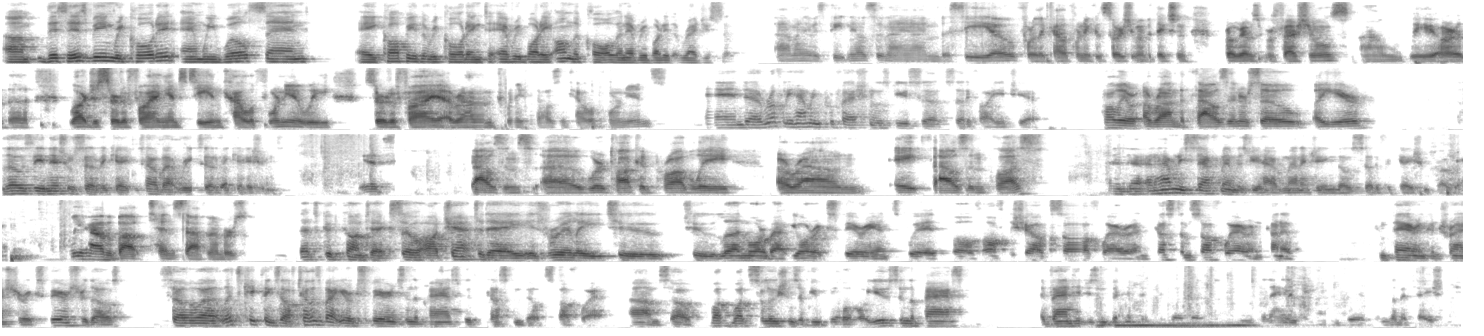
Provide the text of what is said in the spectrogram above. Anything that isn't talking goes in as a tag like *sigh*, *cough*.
Um, this is being recorded and we will send a copy of the recording to everybody on the call and everybody that registered. Uh, my name is Pete Nielsen. I, am the CEO for the California Consortium of Addiction Programs and Professionals. Um, we are the largest certifying entity in California. We certify around 20,000 Californians. And uh, roughly how many professionals do you certify each year? Probably around a thousand or so a year. Those the initial certifications. How about recertifications? It's thousands. Uh, we're talking probably around 8,000 plus. And, uh, and how many staff members do you have managing those certification programs? We have about 10 staff members. That's good context. So our chat today is really to to learn more about your experience with both off-the-shelf software and custom software, and kind of compare and contrast your experience with those. So uh, let's kick things off. Tell us about your experience in the past with custom-built software. Um, so what what solutions have you built or used in the past? Advantages and benefits and limitations.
